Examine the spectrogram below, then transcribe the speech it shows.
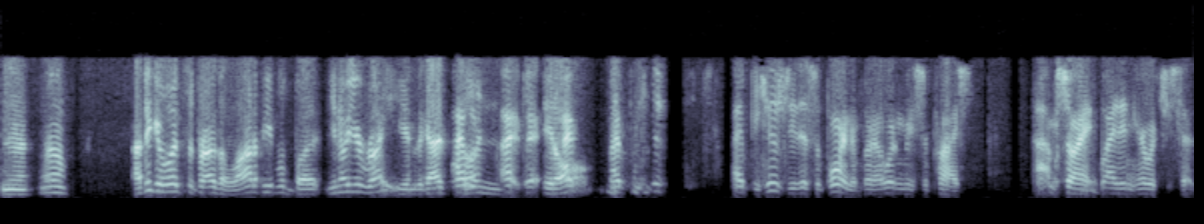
Yeah, well, I think it would surprise a lot of people, but you know, you're right. You know, the guy's I done would, I, it all. I, I'd, be, I'd be hugely disappointed, but I wouldn't be surprised. I'm sorry, I didn't hear what you said.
